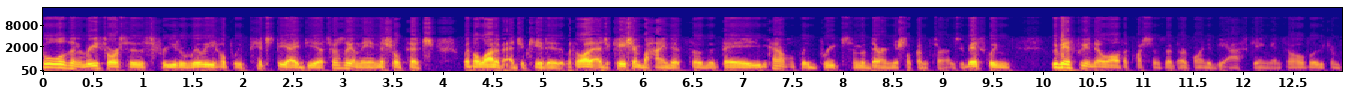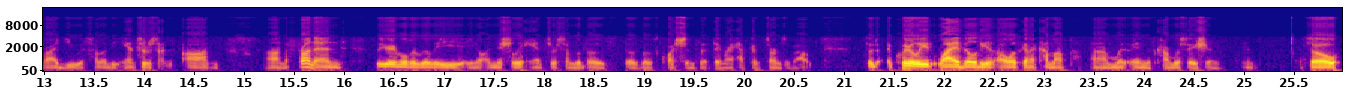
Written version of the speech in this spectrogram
tools and resources for you to really hopefully pitch the idea, especially on the initial pitch, with a lot of educated, with a lot of education behind it, so that they you can kind of hopefully breach some of their initial concerns. We basically we basically know all the questions that they're going to be asking, and so hopefully we can provide you with some of the answers on on the front end, so you're able to really you know initially answer some of those those those questions that they might have concerns about. So clearly, liability is always going to come up um, in this conversation. So,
